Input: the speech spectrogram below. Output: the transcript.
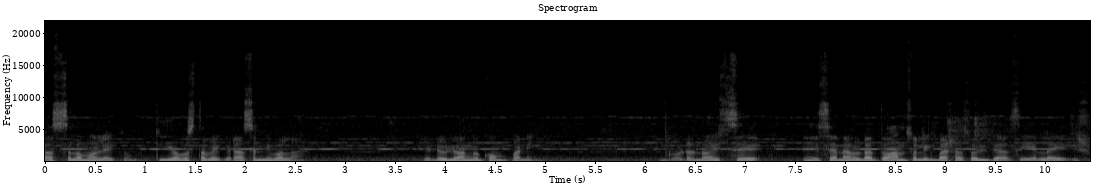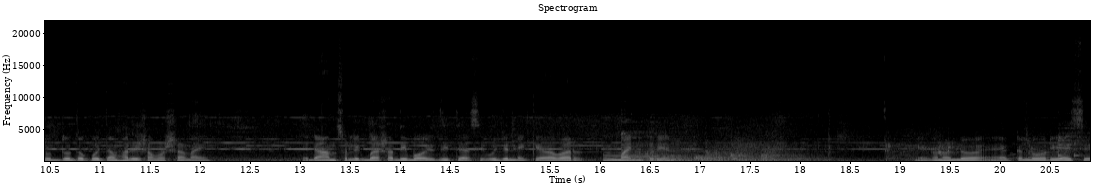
আসসালামু আলাইকুম। কি অবস্থা বেকের? আছেন নিবালা এটা হইল আঙ্গ কোম্পানি। ঘটনা হচ্ছে এই চ্যানেলটা তো আঞ্চলিক ভাষা চলতে আছে। এলাই শুদ্ধ তো কইতাম হারি সমস্যা নাই। এটা আঞ্চলিক ভাষা দিয়ে বয়স দিতে আছি বুঝলেন নি? কেউ আবার মাইন্ড করিয়ে না। এখন হইল একটা লরি আইছে,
